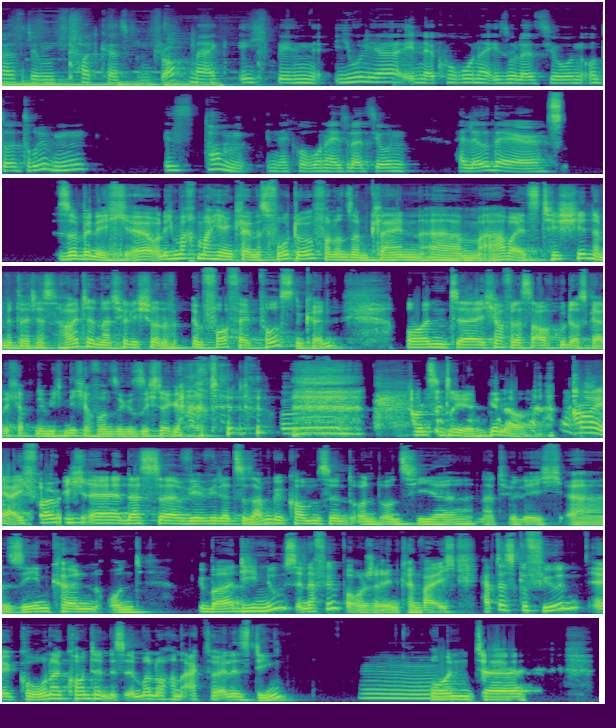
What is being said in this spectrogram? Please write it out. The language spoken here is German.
Podcast, dem Podcast von DropMac. Ich bin Julia in der Corona-Isolation und dort drüben ist Tom in der Corona-Isolation. Hello there. So bin ich. Äh, und ich mache mal hier ein kleines Foto von unserem kleinen ähm, Arbeitstischchen, damit wir das heute natürlich schon im Vorfeld posten können. Und äh, ich hoffe, dass es auch gut ausgeht. Ich habe nämlich nicht auf unsere Gesichter geachtet. Konzentrieren, genau. Aber ja, ich freue mich, äh, dass äh, wir wieder zusammengekommen sind und uns hier natürlich äh, sehen können und über die News in der Filmbranche reden können, weil ich habe das Gefühl, äh, Corona-Content ist immer noch ein aktuelles Ding. Mhm. Und äh,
